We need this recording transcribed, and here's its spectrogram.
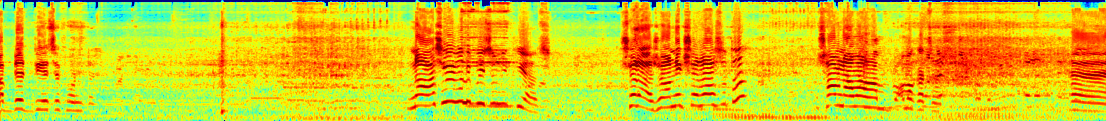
আপডেট দিয়েছে ফোনটা। না আসে এখানে পিছনে কি আছে? সরে আসো অনেক সরে আসো তো? সামনে আমার আমার কাছে আসো। হ্যাঁ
